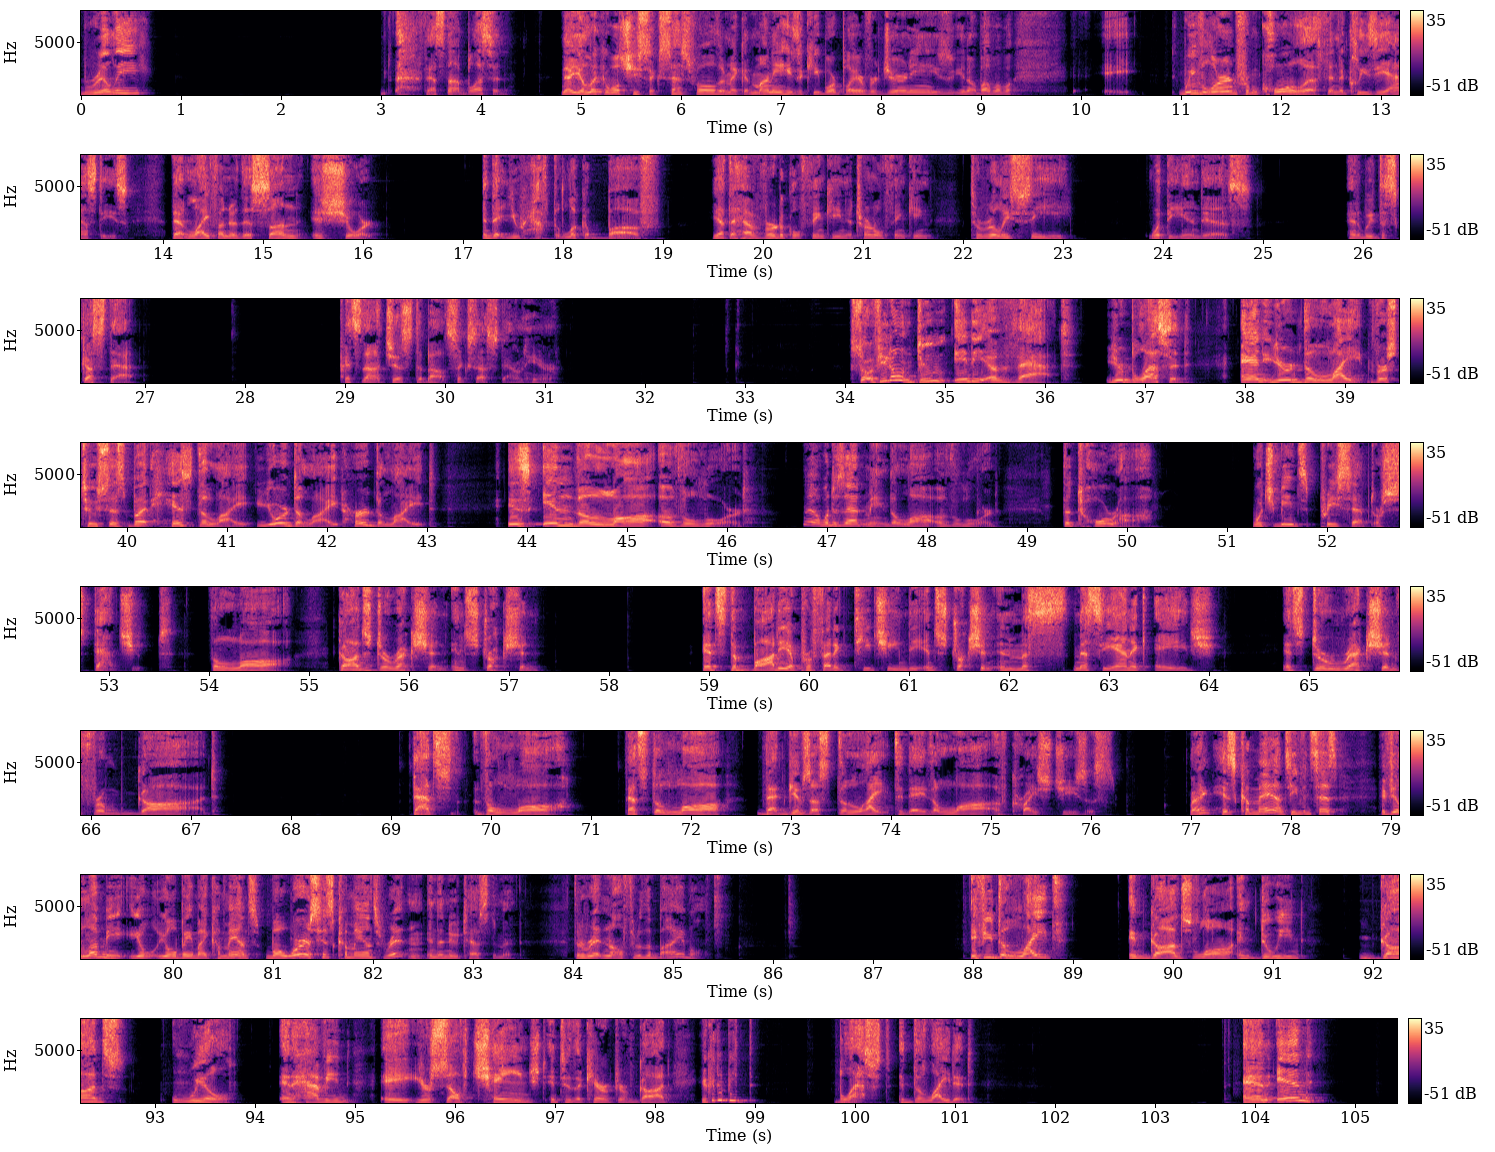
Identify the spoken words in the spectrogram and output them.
really? That's not blessed. Now you look at, well, she's successful. They're making money. He's a keyboard player for Journey. He's, you know, blah, blah, blah. We've learned from Qoheleth and Ecclesiastes that life under this sun is short and that you have to look above. You have to have vertical thinking, eternal thinking to really see what the end is. And we've discussed that. It's not just about success down here. So if you don't do any of that, you're blessed and your delight. Verse 2 says, But his delight, your delight, her delight, is in the law of the Lord. Now, what does that mean? The law of the Lord. The Torah, which means precept or statute, the law, God's direction, instruction. It's the body of prophetic teaching, the instruction in mess- messianic age. It's direction from God. That's the law. That's the law that gives us delight today, the law of Christ Jesus. Right? His commands. He even says, if you love me, you'll, you'll obey my commands. Well, where is his commands written in the New Testament? They're written all through the Bible. If you delight in God's law and doing God's will and having a yourself changed into the character of God, you're going to be blessed and delighted. And in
